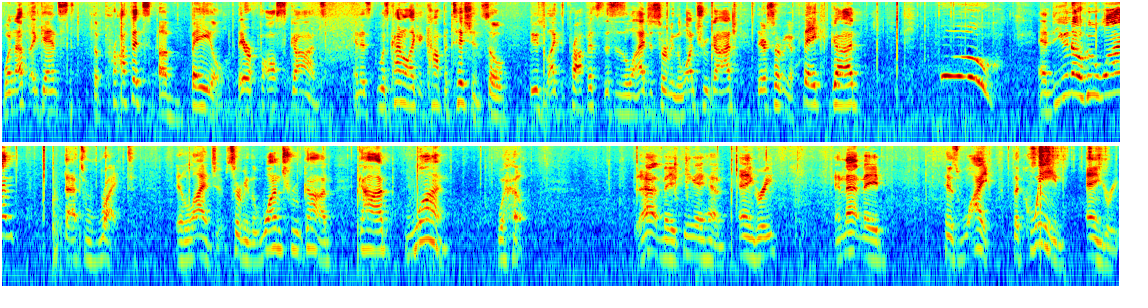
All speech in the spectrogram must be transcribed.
went up against the prophets of Baal. They are false gods. And it was kind of like a competition. So these are like the prophets. This is Elijah serving the one true God. They're serving a fake God. Woo! And do you know who won? That's right. Elijah serving the one true God. God won. Well, that made King Ahab angry, and that made his wife, the queen, angry.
